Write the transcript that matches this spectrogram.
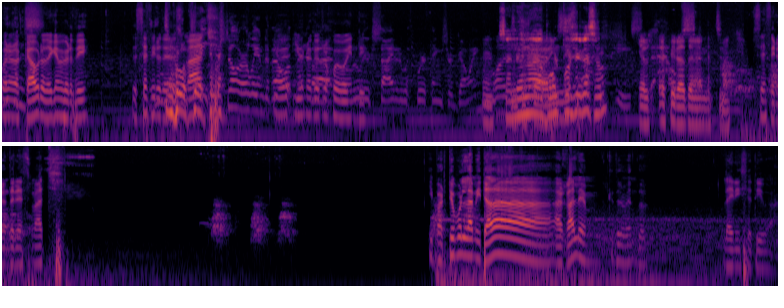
Bueno, los cabros, ¿de qué me perdí? De Sephiroth de Bueno. Smash. Y uno que otro juego indie. Salió una it por si acaso. Y el Sephiroth en el Smash. Sephiroth en Smash. Y partió por la mitad a, a Galem. Qué tremendo. La iniciativa.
